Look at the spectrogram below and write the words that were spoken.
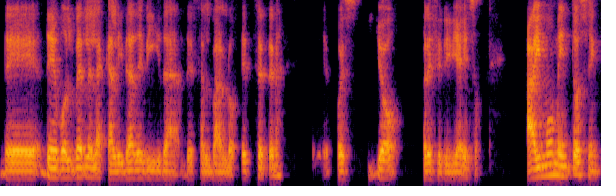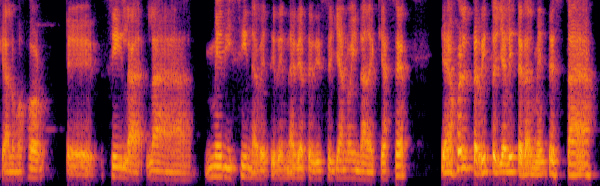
de devolverle la calidad de vida, de salvarlo, etcétera, eh, pues yo preferiría eso. Hay momentos en que a lo mejor eh, sí, la, la, medicina veterinaria te dice ya no hay nada que hacer. Y a lo mejor el perrito ya literalmente está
